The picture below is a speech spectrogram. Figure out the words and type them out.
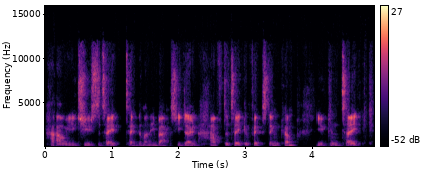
how you choose to take, take the money back. So you don't have to take a fixed income. You can take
